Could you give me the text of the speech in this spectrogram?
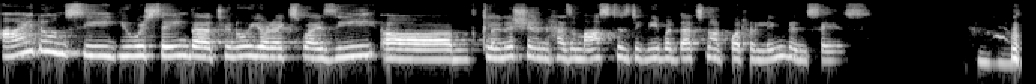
I don't see, you were saying that, you know, your XYZ um, clinician has a master's degree, but that's not what her LinkedIn says.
